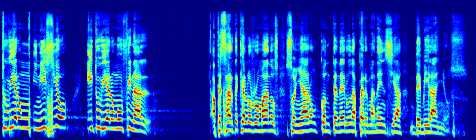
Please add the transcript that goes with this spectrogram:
tuvieron un inicio y tuvieron un final. A pesar de que los romanos soñaron con tener una permanencia de mil años.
